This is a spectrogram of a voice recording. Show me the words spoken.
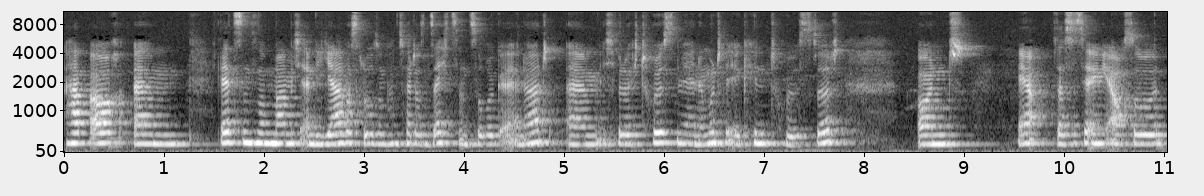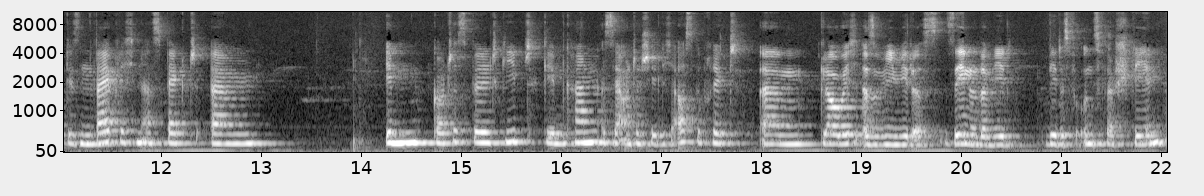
habe auch ähm, letztens nochmal mich an die Jahreslosung von 2016 zurückerinnert. Ähm, ich will euch trösten, wie eine Mutter ihr Kind tröstet. Und ja, das ist ja irgendwie auch so diesen weiblichen Aspekt ähm, im Gottesbild gibt, geben kann, ist ja unterschiedlich ausgeprägt, ähm, glaube ich, also wie wir das sehen oder wie wir das für uns verstehen.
